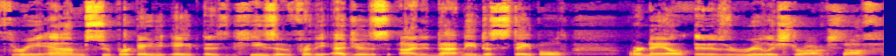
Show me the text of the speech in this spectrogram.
3M Super 88 adhesive for the edges. I did not need to staple or nail. It is really strong stuff.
